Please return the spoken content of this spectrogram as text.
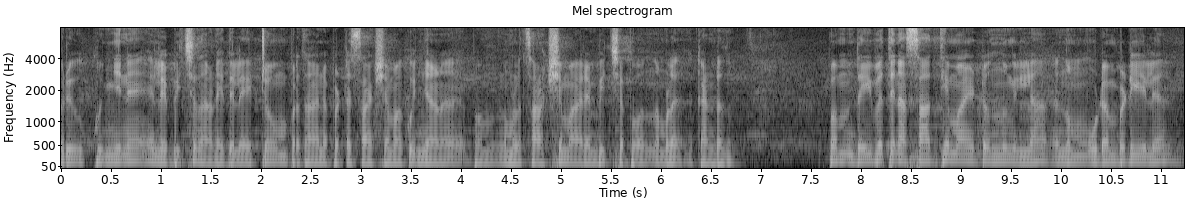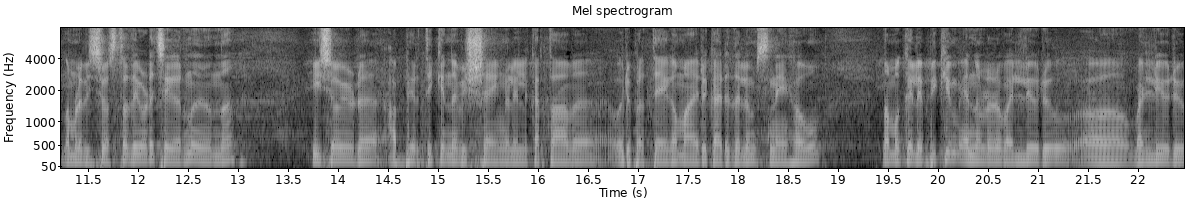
ഒരു കുഞ്ഞിനെ ലഭിച്ചതാണ് ഇതിലെ ഏറ്റവും പ്രധാനപ്പെട്ട സാക്ഷ്യം. ആ കുഞ്ഞാണ് ഇപ്പം നമ്മൾ സാക്ഷ്യം ആരംഭിച്ചപ്പോൾ നമ്മൾ കണ്ടത്. ഇപ്പം ദൈവത്തിന് അസാധ്യമായിട്ടൊന്നുമില്ല എന്നും ഉടമ്പടിയിൽ നമ്മൾ വിശ്വസ്തയോടെ ചേർന്ന് നിന്ന് ഈശോയോട് അഭ്യർത്ഥിക്കുന്ന വിഷയങ്ങളിൽ കർത്താവ് ഒരു പ്രത്യേകമായൊരു കരുതലും സ്നേഹവും നമുക്ക് ലഭിക്കും എന്നുള്ളൊരു വലിയൊരു വലിയൊരു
